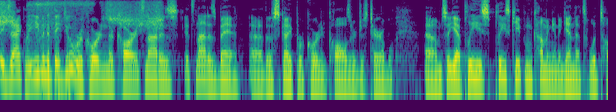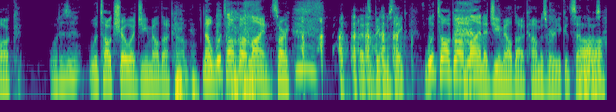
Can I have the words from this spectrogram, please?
exactly. Even if they do record in their car, it's not as it's not as bad. Uh, those Skype recorded calls are just terrible. Um, so yeah, please please keep them coming. And again, that's Wood Talk. What is it? Woodtalkshow at gmail.com. No, Wood Talk Online. Sorry. That's a big mistake. Woodtalkonline at gmail.com is where you could send those. Oh.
